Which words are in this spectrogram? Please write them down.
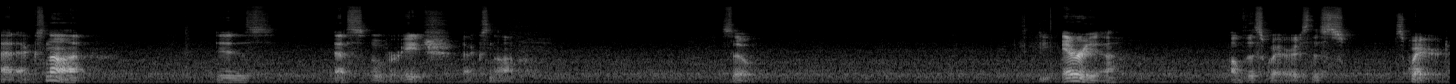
at x naught is s over h x naught. So the area of the square is this squared.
